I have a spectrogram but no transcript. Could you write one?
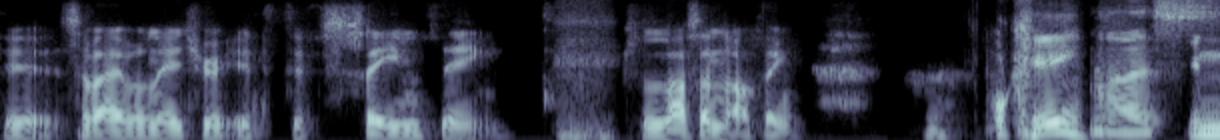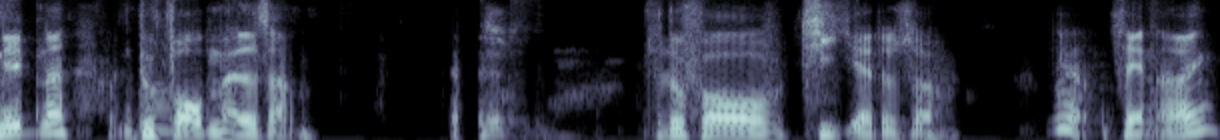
Det, survival nature, it's the same thing. Plus or nothing. Okay, Nice. en 19. Du får dem alle sammen. Yes. Så du får 10 af det så. Ja. Tænder, ikke?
